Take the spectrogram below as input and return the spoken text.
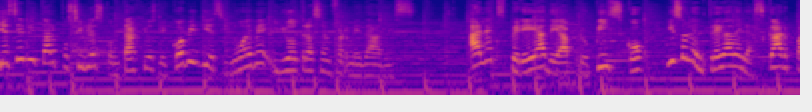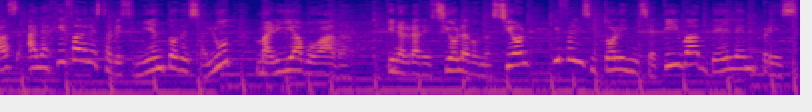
y así evitar posibles contagios de COVID-19 y otras enfermedades. Alex Perea de Apropisco hizo la entrega de las carpas a la jefa del establecimiento de salud, María Boada, quien agradeció la donación y felicitó la iniciativa de la empresa.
